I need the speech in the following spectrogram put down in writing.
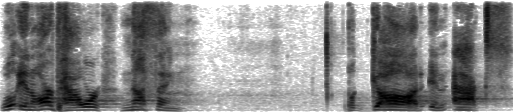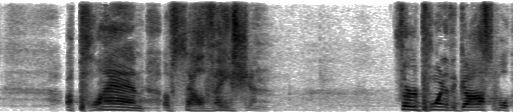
Well, in our power, nothing. But God enacts a plan of salvation. Third point of the gospel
